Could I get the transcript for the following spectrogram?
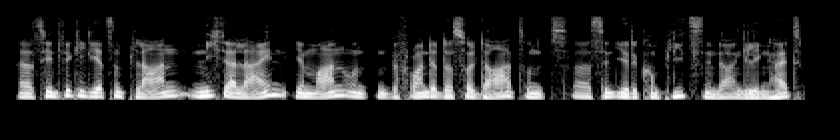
Äh, sie entwickelt jetzt einen Plan, nicht allein, ihr Mann und ein befreundeter Soldat und äh, sind ihre Komplizen in der Angelegenheit.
